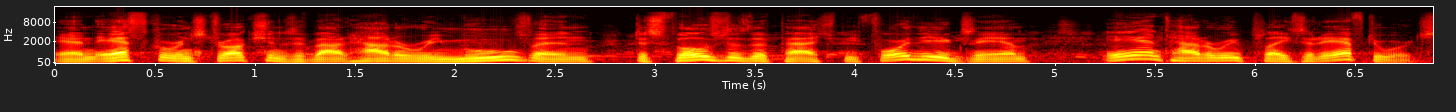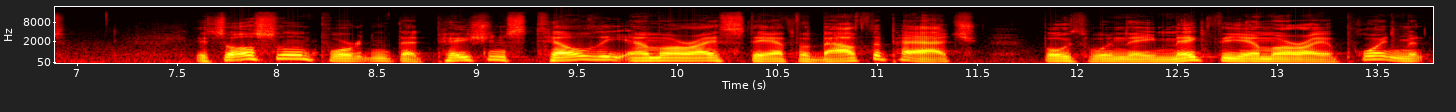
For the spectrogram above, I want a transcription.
and ask for instructions about how to remove and dispose of the patch before the exam and how to replace it afterwards. It's also important that patients tell the MRI staff about the patch both when they make the MRI appointment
